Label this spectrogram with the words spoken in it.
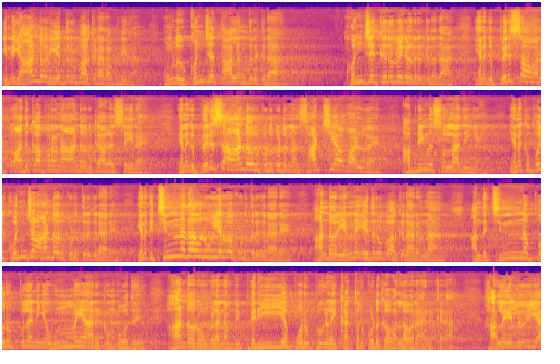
இன்னைக்கு ஆண்டவர் எதிர்பார்க்கிறார் அப்படிதான். உங்களுக்கு கொஞ்சம் தாளந்து இருக்கிறா கொஞ்சம் கிருபைகள் இருக்கிறதா? எனக்கு பெருசாக வரட்டும் அதுக்கப்புறம் நான் ஆண்டவருக்காக செய்கிறேன் எனக்கு பெருசாக ஆண்டவர் கொடுக்கட்டும் நான் சாட்சியாக வாழ்வேன் அப்படின்னு சொல்லாதீங்க. எனக்கு போய் கொஞ்சம் ஆண்டவர் கொடுத்துருக்கிறாரு. எனக்கு சின்னதாக ஒரு உயர்வை கொடுத்துருக்கிறாரு. ஆண்டவர் என்ன எதிர்பார்க்குறாருன்னா அந்த சின்ன பொறுப்பில் நீங்கள் உண்மையாக இருக்கும்போது ஆண்டவர் உங்களை நம்பி பெரிய பொறுப்புகளை கத்தர் கொடுக்க வல்லவராக இருக்கிறார். ஹalleluya.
